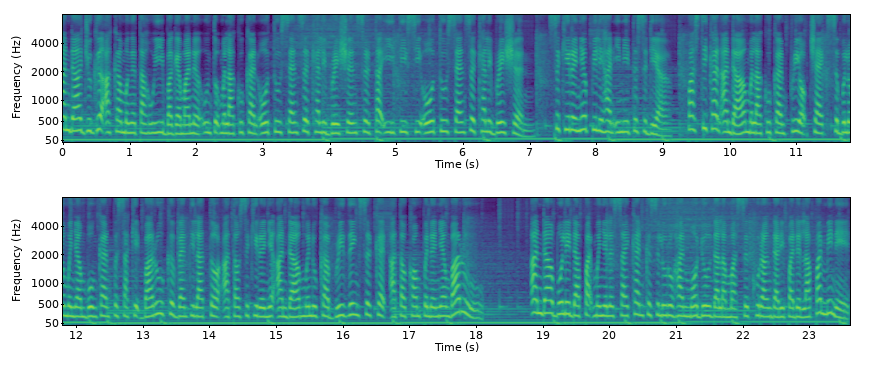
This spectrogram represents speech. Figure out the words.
Anda juga akan mengetahui bagaimana untuk melakukan O2 sensor calibration serta ETC O2 sensor calibration. Sekiranya pilihan ini tersedia, pastikan anda melakukan pre-op check sebelum menyambungkan pesakit baru ke ventilator atau sekiranya anda menukar breathing circuit atau komponen yang baru. Anda boleh dapat menyelesaikan keseluruhan modul dalam masa kurang daripada 8 minit.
